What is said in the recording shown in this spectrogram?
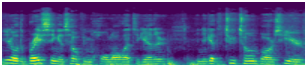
you know, the bracing is helping hold all that together. And you got the two tone bars here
